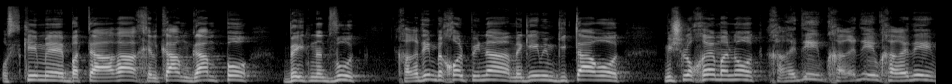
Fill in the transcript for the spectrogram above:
עוסקים אה, בטהרה, חלקם גם פה בהתנדבות. חרדים בכל פינה, מגיעים עם גיטרות, משלוחי מנות. חרדים, חרדים, חרדים.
